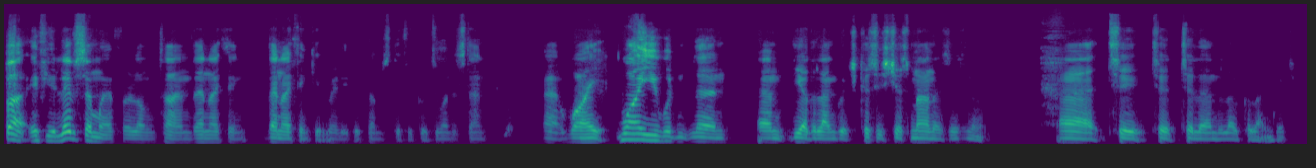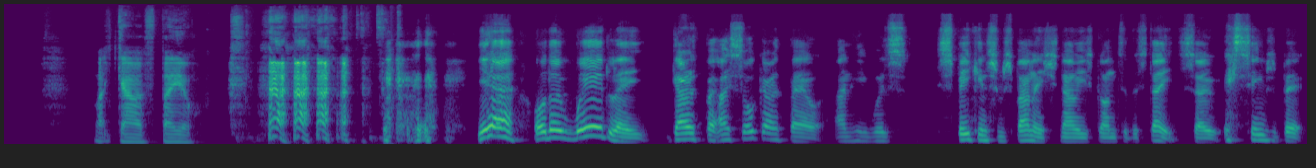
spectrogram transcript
But if you live somewhere for a long time, then I think then I think it really becomes difficult to understand uh, why why you wouldn't learn um, the other language because it's just manners, isn't it? Uh, to to to learn the local language. Like Gareth Bale. yeah, although weirdly, Gareth Bale, I saw Gareth Bale and he was speaking some Spanish. Now he's gone to the States, so it seems a bit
